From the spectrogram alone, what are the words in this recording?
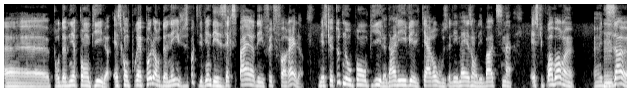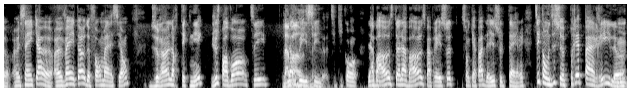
Euh, pour devenir pompiers, là. Est-ce qu'on pourrait pas leur donner, je dis pas qu'ils deviennent des experts des feux de forêt, là, mais est-ce que tous nos pompiers, là, dans les villes, qui arrosent les maisons, les bâtiments, est-ce qu'ils pourraient avoir un, un 10 hmm. heures, un 5 heures, un 20 heures de formation durant leur technique, juste pour avoir, tu sais, la base, là, qui, la base, t'as la base, puis après ça, ils sont capables d'aller sur le terrain. Tu sais, qu'on dit se préparer là, mm.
